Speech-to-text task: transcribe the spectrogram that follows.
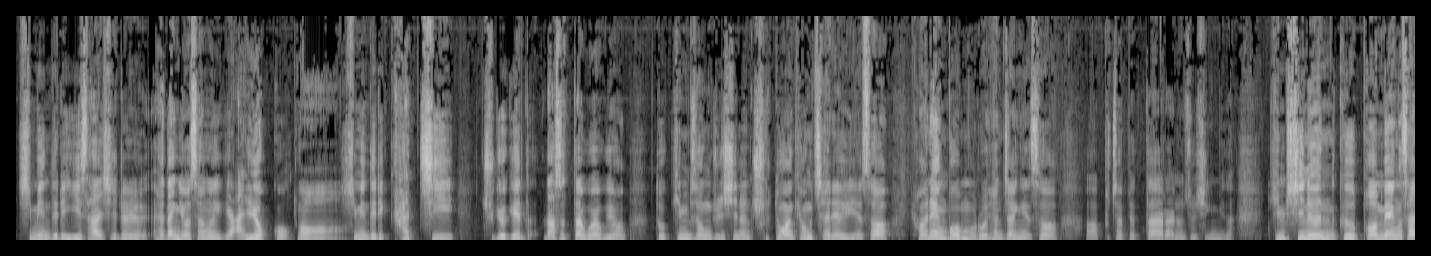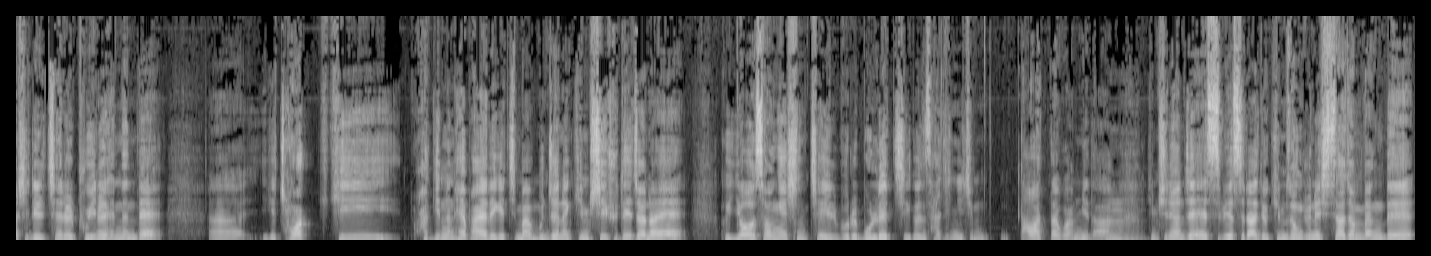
시민들이 이 사실을 해당 여성에게 알렸고 어. 시민들이 같이 추격에 나섰다고 하고요. 또 김성준 씨는 출동한 경찰에 의해서 현행범으로 현장에서 어, 붙잡혔다라는 소식입니다. 김 씨는 그 범행 사실 일체를 부인을 했는데 아, 이게 정확히 확인은 해봐야 되겠지만 문제는 김 씨 휴대전화에 그 여성의 신체 일부를 몰래 찍은 사진이 지금 나왔다고 합니다. 음. 김 씨는 현재 SBS 라디오 김성준의 시사전망대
